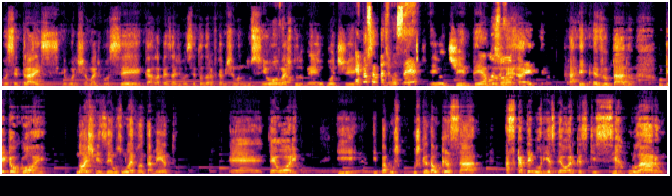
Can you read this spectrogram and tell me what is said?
você traz. Eu vou lhe chamar de você, Carla, apesar de você toda hora ficar me chamando do senhor, mas tudo bem, eu vou te. É para chamar de você? Eu te entendo, né? Aí, resultado. O que que ocorre? Nós fizemos um levantamento é, teórico e, e bus buscando alcançar as categorias teóricas que circularam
